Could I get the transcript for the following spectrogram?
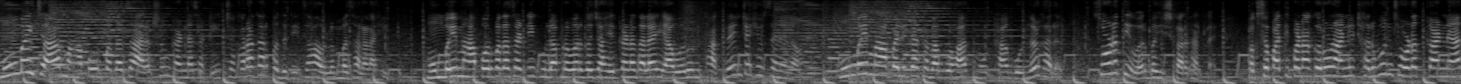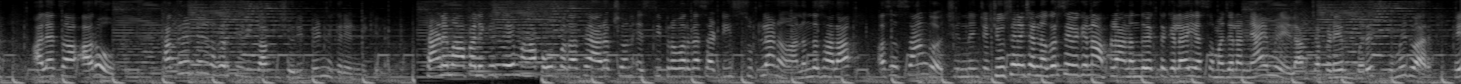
मुंबईच्या महापौर पदाचं आरक्षण काढण्यासाठी चक्राकार पद्धतीचा अवलंब झाला नाही. मुंबई महापौर पदासाठी खुला प्रवर्ग जाहीर करण्यात आला यावरून ठाकरेंच्या शिवसेनेनं मुंबई महापालिका सभागृहात मोठा गोंधळ घालत सोडतीवर बहिष्कार घातलाय. पक्षपातीपणा करून आणि ठरवून सोडत काढण्यात आल्याचा आरोप ठाकरेंच्या नगरसेविका किशोरी पेडणेकर यांनी केला. ठाणे महापालिकेचे महापौर पदाचे आरक्षण सी प्रवर्गासाठी सुटल्यानं आनंद झाला असं सांगत शिंदेच्या शिवसेनेच्या नगरसेविकेनं आपला आनंद व्यक्त केला. या समाजाला न्याय मिळेल. आमच्याकडे बरेच उमेदवार हे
